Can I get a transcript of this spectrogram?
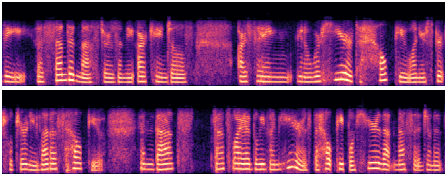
The ascended masters and the archangels are saying, you know, we're here to help you on your spiritual journey. Let us help you. And that's that's why I believe I'm here is to help people hear that message and it's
